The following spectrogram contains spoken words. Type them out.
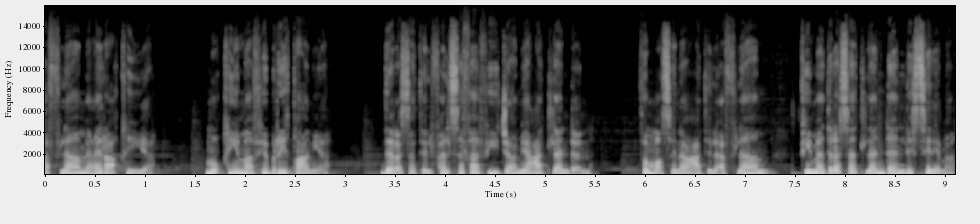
أفلام عراقية مقيمة في بريطانيا درست الفلسفة في جامعة لندن ثم صناعة الأفلام في مدرسة لندن للسينما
